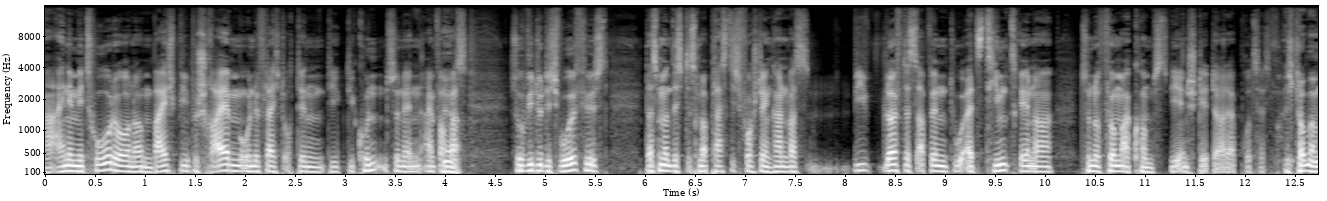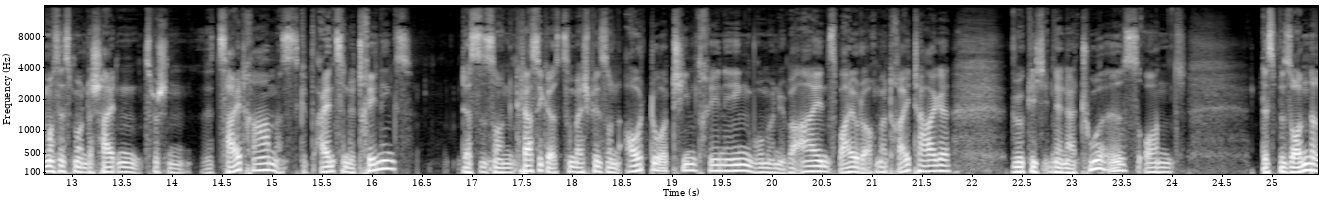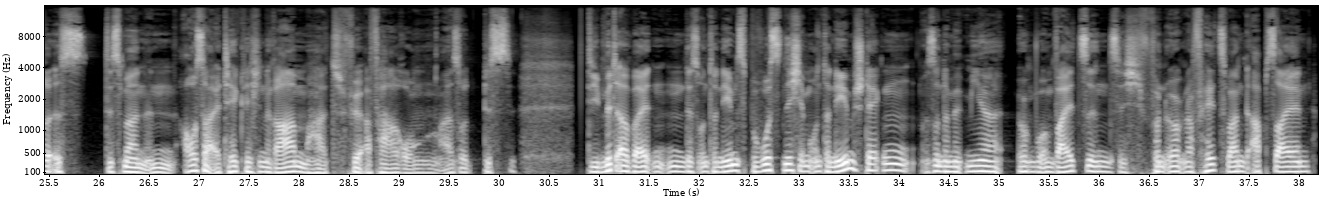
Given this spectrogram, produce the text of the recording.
mal eine Methode oder ein Beispiel beschreiben, ohne vielleicht auch den, die, die Kunden zu nennen, einfach ja. was, so wie du dich wohlfühlst, dass man sich das mal plastisch vorstellen kann, was, wie läuft das ab, wenn du als Teamtrainer zu einer Firma kommst? Wie entsteht da der Prozess? Ich glaube, man muss jetzt mal unterscheiden zwischen Zeitrahmen. Also es gibt einzelne Trainings. Das ist so ein Klassiker, ist zum Beispiel so ein Outdoor-Team-Training, wo man über ein, zwei oder auch mal drei Tage wirklich in der Natur ist. Und das Besondere ist, dass man einen außeralltäglichen Rahmen hat für Erfahrungen. Also das, die Mitarbeitenden des Unternehmens bewusst nicht im Unternehmen stecken, sondern mit mir irgendwo im Wald sind, sich von irgendeiner Felswand abseilen,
